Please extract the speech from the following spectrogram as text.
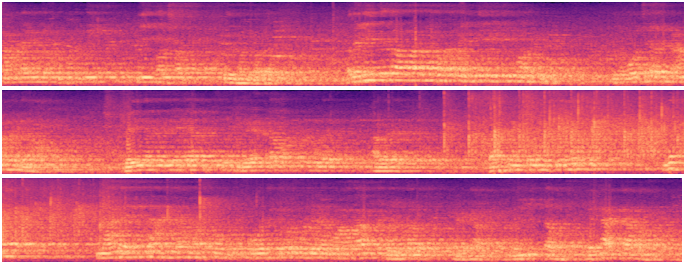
നമ്മുടെ പ്രകൃതി ഈ വർഷം ഇടുന്നുള്ളത് റെലീസ് അവാർഡ് ഇന്ത്യയിലേക്ക് മാറി. കോച്ചിനെ കാണുന്നില്ല. ദൈവം അനുഗ്രഹിക്കാൻ വേണ്ട വർക്കുകൾ അവരെ ഇതൊക്കെ ഞാൻ എല്ലാ അഞ്ചാം വർഷവും ഓരോരുത്തരുടെ മാതാവിന്റെ പെരുന്നാൾ കഴിക്കാറ് എല്ലാ വർഷവും എല്ലാ അഞ്ചാം വർഷം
